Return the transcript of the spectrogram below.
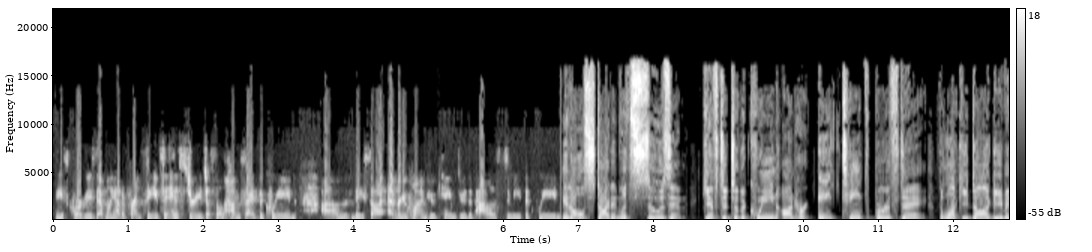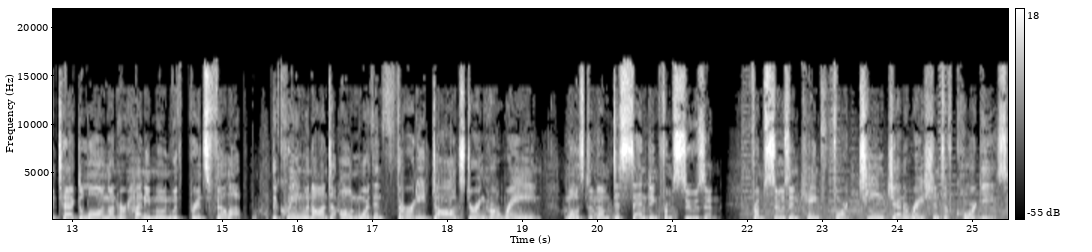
These corgis definitely had a front seat to history just alongside the Queen. Um, they saw everyone who came through the palace to meet the Queen. It all started with Susan, gifted to the Queen on her 18th birthday. The lucky dog even tagged along on her honeymoon with Prince Philip. The Queen went on to own more than 30 dogs during her reign, most of them descending from Susan. From Susan came 14 generations of corgis.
